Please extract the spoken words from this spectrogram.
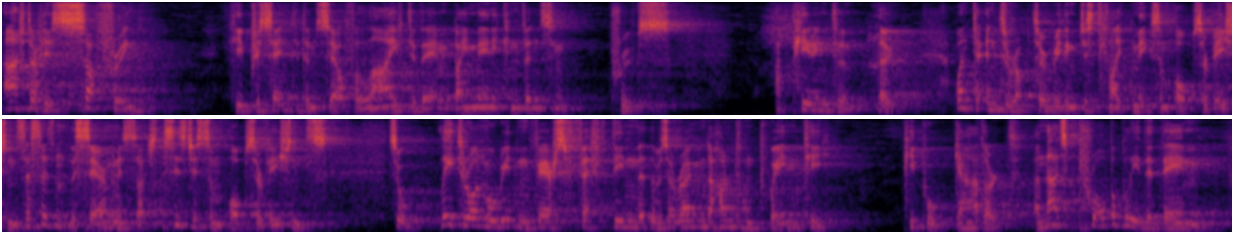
After his suffering, he presented himself alive to them by many convincing proofs, appearing to them. Now, I want to interrupt our reading just to like make some observations. This isn't the sermon as such, this is just some observations. So later on, we'll read in verse 15 that there was around 120 people gathered, and that's probably the them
